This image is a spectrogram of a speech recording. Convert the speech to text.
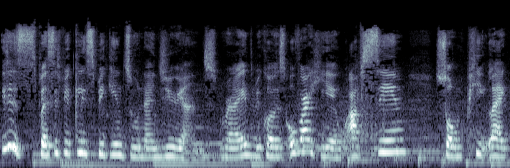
this is specifically speaking to Nigerians, right? Because over here, I've seen some people, like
